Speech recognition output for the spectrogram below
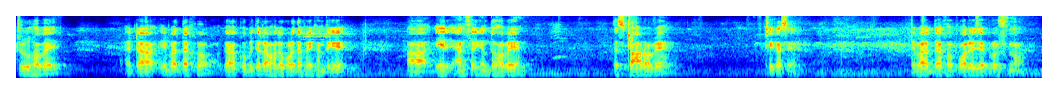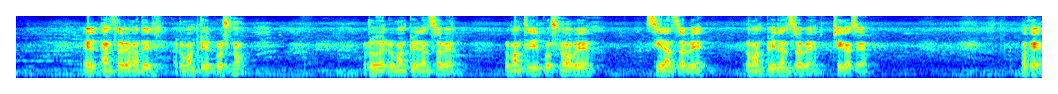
ট্রু হবে। এটা, এবার দেখো কবিতাটা ভালো করে দেখো এখান থেকে। এর অ্যান্সার কিন্তু হবে স্টার হবে, ঠিক আছে। এবার দেখো, পরের যে প্রশ্ন, এর অ্যান্সার হবে আমাদের রোমান টু এর প্রশ্ন। রোমান টু এর অ্যান্সার হবে। রোমান থ্রির প্রশ্ন হবে সি এর অ্যান্সার হবে, রোমান টু এর অ্যান্সার হবে। ঠিক আছে। ওকে,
